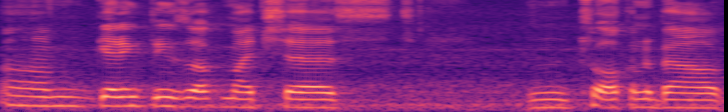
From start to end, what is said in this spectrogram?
um, getting things off my chest, and talking about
